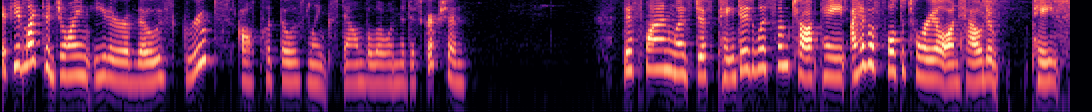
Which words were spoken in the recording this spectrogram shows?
if you'd like to join either of those groups, I'll put those links down below in the description. This one was just painted with some chalk paint. I have a full tutorial on how to paint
